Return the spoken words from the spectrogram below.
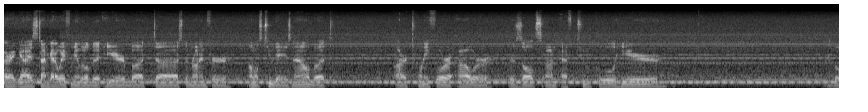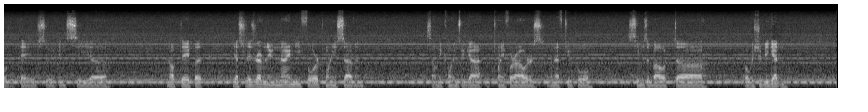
All right, guys, time got away from me a little bit here, but uh, it's been running for almost two days now. But our 24 hour results on F2 pool here. Reload the page so we can see uh, an update. But yesterday's revenue 94.27. That's how many coins we got 24 hours on F2 pool seems about uh, what we should be getting.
